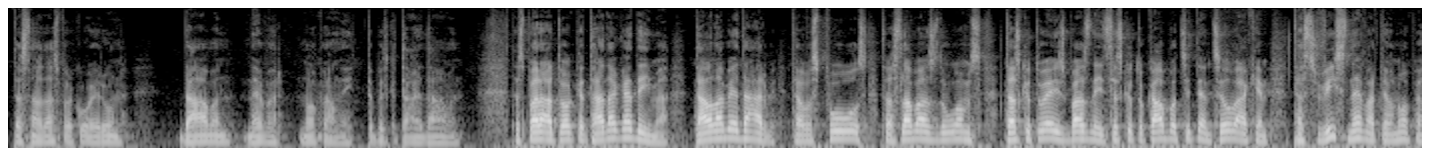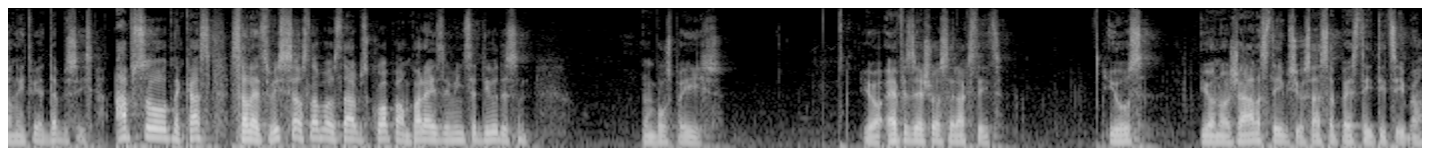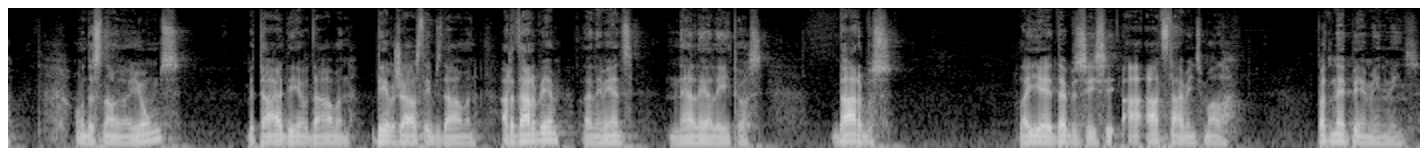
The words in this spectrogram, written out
Tas nav tas, par ko ir runa dāvana nevar nopelnīt, tāpēc ka tā ir dāvana. Tas parāda to, ka tādā gadījumā tavi labie darbi, tavas pūles, tavas labās domas, tas, ka tu ej uz baznīcu, tas, ka tu kalpo citiem cilvēkiem, tas viss nevar tev nopelnīt vietu debesīs. Absolūti nekas. Saliec visus savus labos darbus kopā un pareizi viņas ir 20 un būs pa īsu. Jo Efeziešos ir rakstīts, jūs, jo no žēlastības jūs esat pestīti ticībā. Un tas nav no jums, bet tā ir Dieva dāvana, Dieva žēlstības dāvana. Ar darbiem, lai neviens nelielītos. Darbus, lai ieiet debesīs, atstāj viņus malā. Pat nepiemin viņus.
